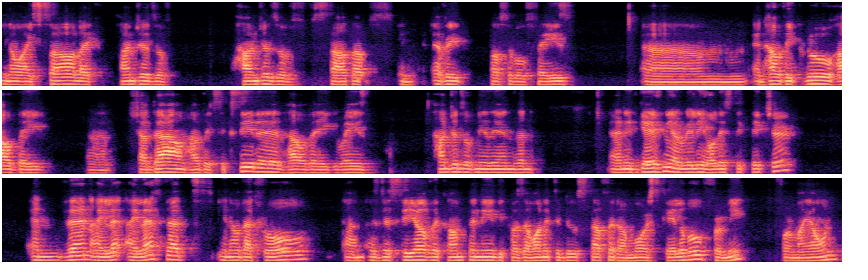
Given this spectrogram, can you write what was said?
you know I saw like hundreds of hundreds of startups in every possible phase um, and how they grew, how they uh, shut down, how they succeeded, how they raised hundreds of millions, and and it gave me a really holistic picture. And then I, le- I left that you know that role um, as the CEO of the company because I wanted to do stuff that are more scalable for me, for my own.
